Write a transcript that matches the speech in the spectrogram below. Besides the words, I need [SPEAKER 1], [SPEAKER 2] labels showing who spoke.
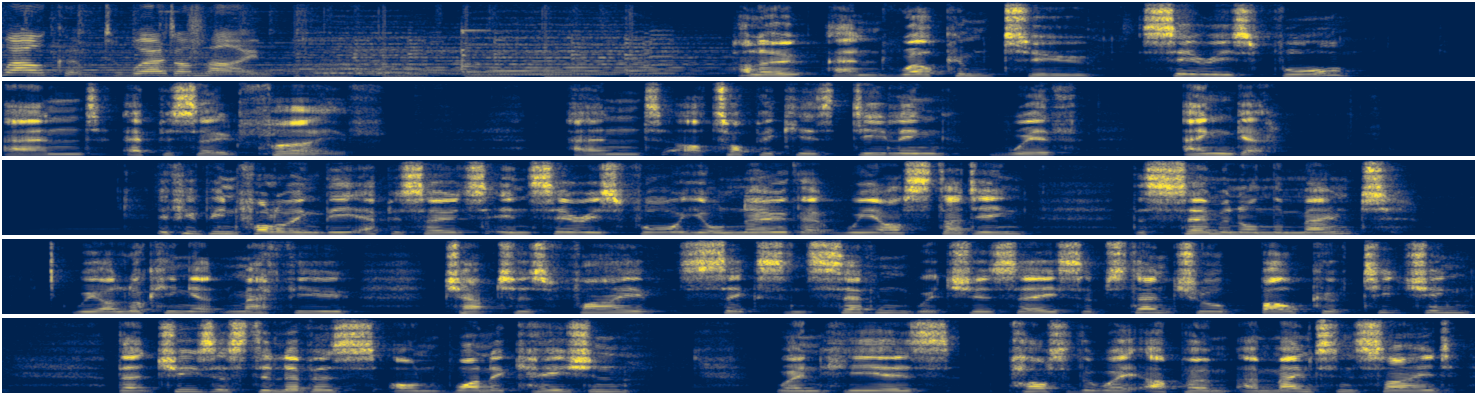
[SPEAKER 1] welcome to Word Online.
[SPEAKER 2] Hello, and welcome to Series 4 and Episode 5. And our topic is dealing with anger. If you've been following the episodes in Series 4, you'll know that we are studying the Sermon on the Mount. We are looking at Matthew chapters 5, 6, and 7, which is a substantial bulk of teaching that Jesus delivers on one occasion when he is part of the way up a, a mountainside.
